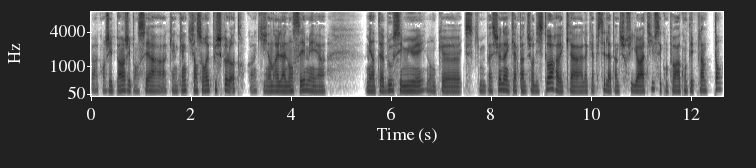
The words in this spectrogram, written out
Bah, quand j'ai peint, j'ai pensé à quelqu'un qui en saurait plus que l'autre, quoi, qui viendrait l'annoncer, mais euh, mais un tableau c'est muet. Donc euh, ce qui me passionne avec la peinture d'histoire, avec la, la, capacité de la peinture figurative, c'est qu'on peut raconter plein de temps.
